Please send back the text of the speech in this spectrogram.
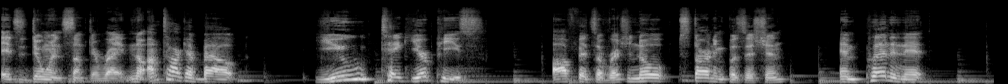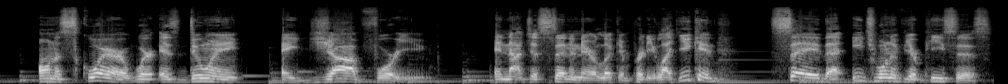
it's doing something right. No, I'm talking about you take your piece off its original starting position and putting it on a square where it's doing a job for you and not just sitting there looking pretty. Like you can say that each one of your pieces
